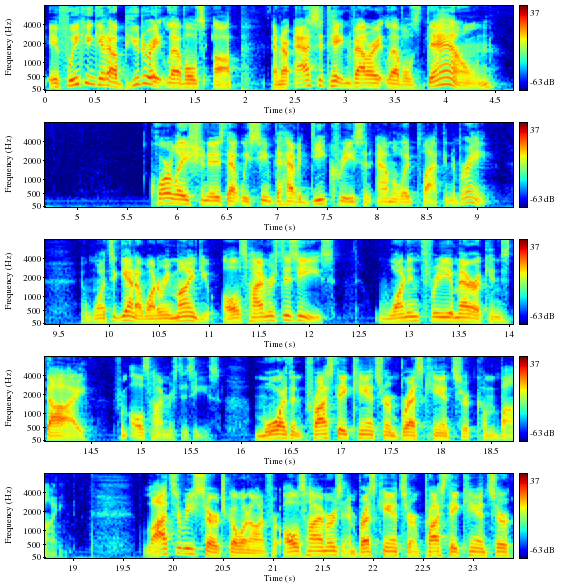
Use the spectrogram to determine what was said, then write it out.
If we can get our butyrate levels up and our acetate and valerate levels down, correlation is that we seem to have a decrease in amyloid plaque in the brain. And once again, I want to remind you Alzheimer's disease, one in three Americans die from Alzheimer's disease, more than prostate cancer and breast cancer combined. Lots of research going on for Alzheimer's and breast cancer and prostate cancer,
